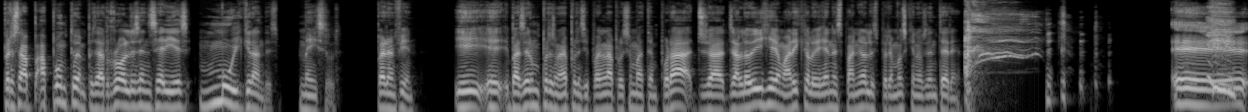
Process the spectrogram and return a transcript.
Pero está a punto de empezar roles en series muy grandes. Maisel. Pero en fin. Y eh, va a ser un personaje principal en la próxima temporada. Ya, ya lo dije, marica, lo dije en español. Esperemos que no se enteren. Eh,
